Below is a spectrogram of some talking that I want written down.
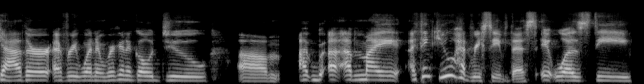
gather everyone and we're going to go do um, I, I, my I think you had received this. It was the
